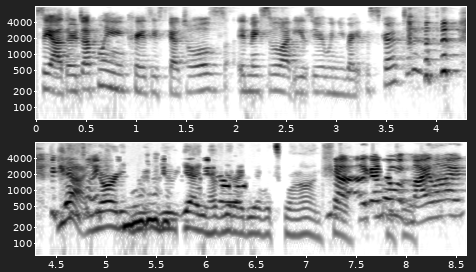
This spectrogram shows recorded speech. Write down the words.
so yeah, they're definitely crazy schedules. It makes it a lot easier when you write the script. because, yeah, like, you already you, yeah you have a good idea of what's going on. Sure. Yeah, like I know what my lines,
